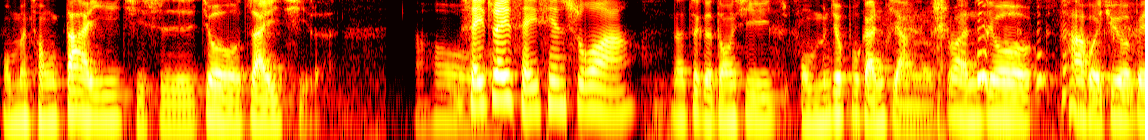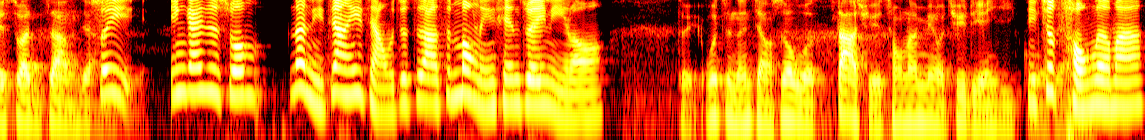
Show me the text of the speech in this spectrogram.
我们从大一其实就在一起了。然后谁追谁先说啊？那这个东西我们就不敢讲了，不然就怕回去又被算账这样。所以应该是说，那你这样一讲，我就知道是梦玲先追你喽。对，我只能讲说，我大学从来没有去联谊过。你就从了吗？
